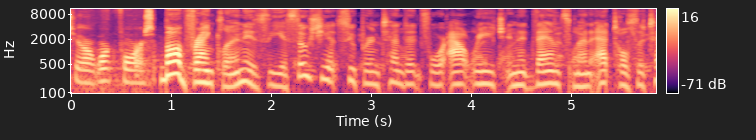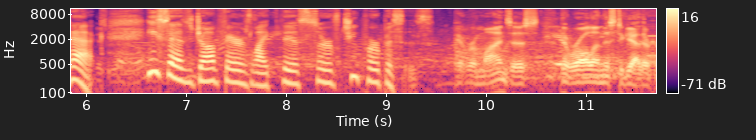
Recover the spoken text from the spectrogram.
to our workforce. Bob Franklin is the Associate Superintendent for Outreach and Advancement at Tulsa Tech. He says job fairs like this serve two purposes. It reminds us that we're all in this together.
